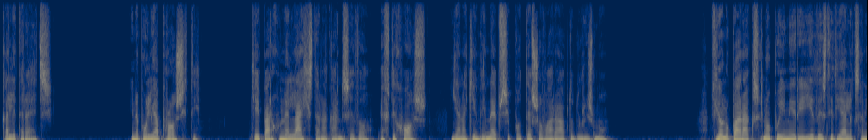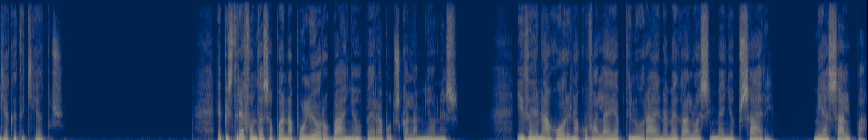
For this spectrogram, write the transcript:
Καλύτερα έτσι. Είναι πολύ απρόσιτη και υπάρχουν ελάχιστα να κάνεις εδώ, ευτυχώς, για να κινδυνέψει ποτέ σοβαρά από τον τουρισμό διόλου παράξενο που οι Νηριείδες τη διάλεξαν για κατοικία τους. Επιστρέφοντας από ένα πολύ ωραίο μπάνιο πέρα από τους καλαμιώνες, είδα ένα αγόρι να κουβαλάει από την ουρά ένα μεγάλο ασημένιο ψάρι, μία σάλπα.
